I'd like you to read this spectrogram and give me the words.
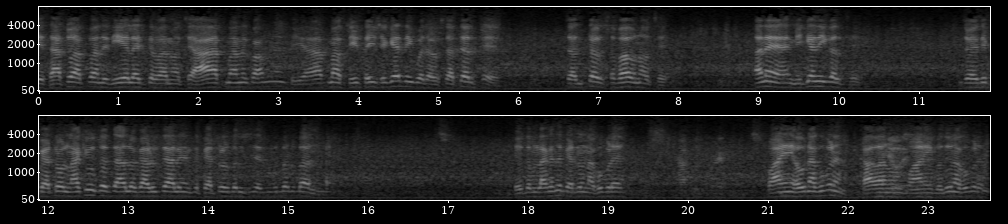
એ સાચો આત્માને રિયલાઇઝ કરવાનો છે. આ આત્માનું કામ નથી આ આત્મા સ્થિર થઈ શકે જ નહીં બધા સચર છે. ચંચળ સ્વભાવનો છે. અને મિકેનિકલ છે. જો એથી પેટ્રોલ નાખ્યું તો ચાલો ગાડું ચાલે પેટ્રોલ બધું બંધ. એવું તમને લાગે છે પેટ્રોલ નાખવું પડે. પાણી હવું નાખવું પડે ને? ખાવાનું પાણી બધું નાખવું પડે ને?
